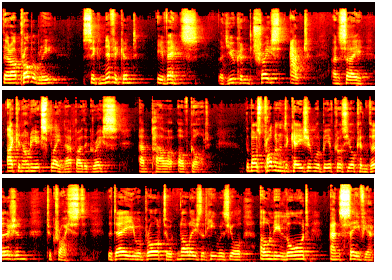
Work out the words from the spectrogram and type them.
There are probably significant events that you can trace out and say, I can only explain that by the grace and power of God. The most prominent occasion would be, of course, your conversion to Christ. The day you were brought to acknowledge that He was your only Lord and Saviour.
